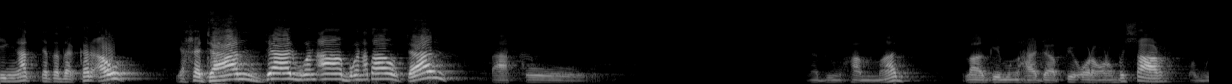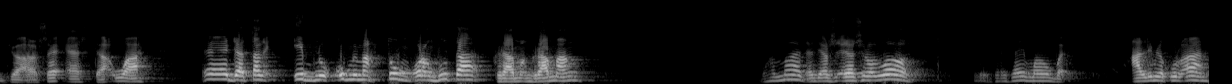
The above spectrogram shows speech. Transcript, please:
ingat dakar au ya dan dan bukan a bukan atau dan takut. Nabi Muhammad lagi menghadapi orang-orang besar, pemuja CS, dakwah. Eh datang Ibnu Umi Maktum, orang buta, geramang-geramang. Muhammad, ya, ya Rasulullah, saya mau alim Al-Quran,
